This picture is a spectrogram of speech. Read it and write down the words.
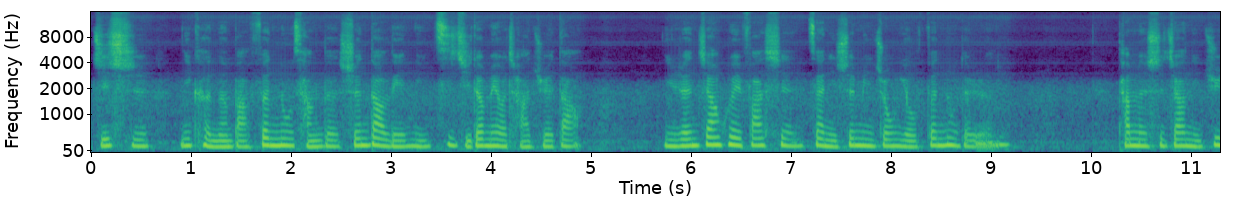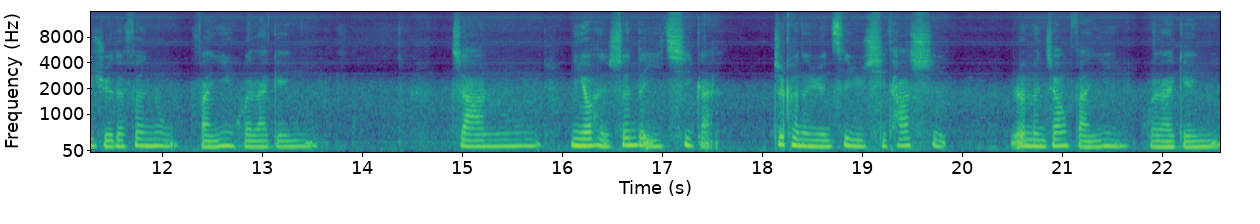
即使你可能把愤怒藏得深到连你自己都没有察觉到。你仍将会发现，在你生命中有愤怒的人，他们是将你拒绝的愤怒反映回来给你。假如你有很深的遗弃感，这可能源自于其他事，人们将反应回来给你。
